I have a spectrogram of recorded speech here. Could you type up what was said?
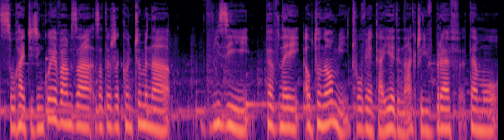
Słuchajcie, dziękuję Wam za, za to, że kończymy na wizji pewnej autonomii człowieka jednak, czyli wbrew temu,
